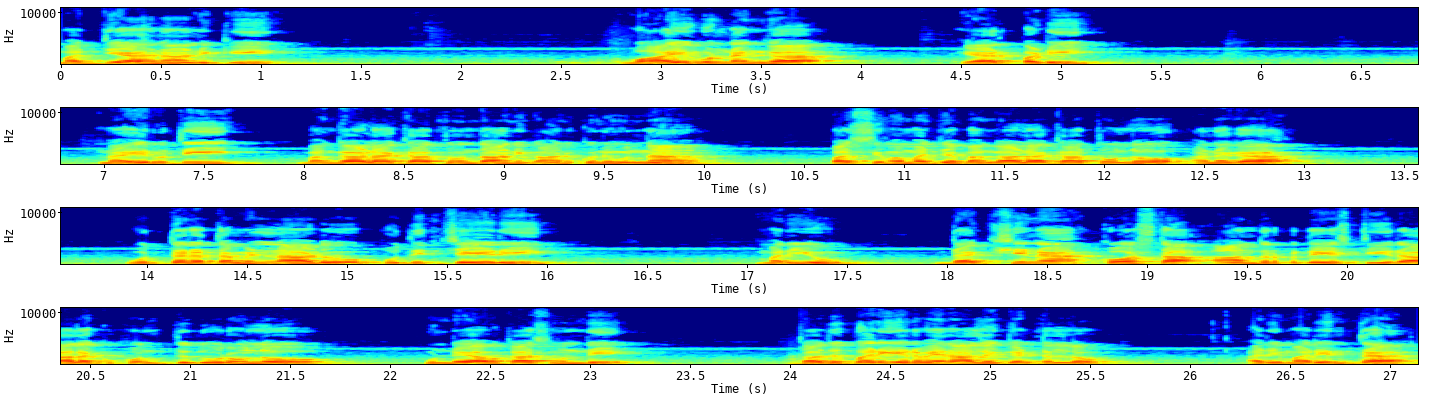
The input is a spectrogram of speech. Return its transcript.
మధ్యాహ్నానికి వాయుగుండంగా ఏర్పడి నైరుతి బంగాళాఖాతం దానికి ఆనుకుని ఉన్న పశ్చిమ మధ్య బంగాళాఖాతంలో అనగా ఉత్తర తమిళనాడు పుదుచ్చేరి మరియు దక్షిణ కోస్తా ఆంధ్రప్రదేశ్ తీరాలకు కొంత దూరంలో ఉండే అవకాశం ఉంది. తదుపరి ఇరవై నాలుగు గంటల్లో అది మరింత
